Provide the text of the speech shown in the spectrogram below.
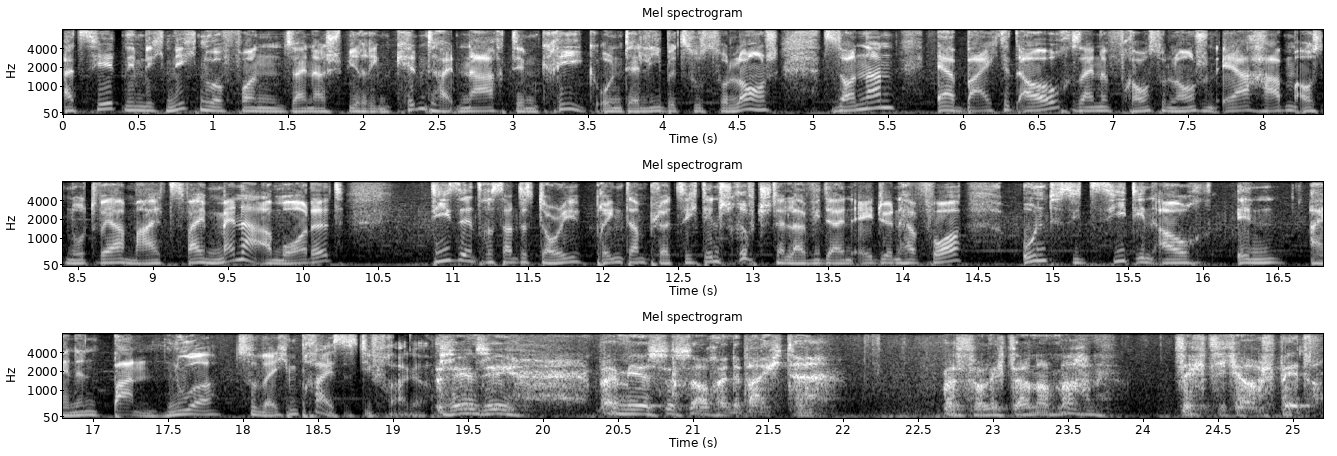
erzählt nämlich nicht nur von seiner schwierigen Kindheit nach dem Krieg und der Liebe zu Solange, sondern er beichtet auch, seine Frau Solange und er haben aus Notwehr mal zwei Männer ermordet. Diese interessante Story bringt dann plötzlich den Schriftsteller wieder in Adrian hervor und sie zieht ihn auch in einen Bann. Nur zu welchem Preis ist die Frage. Sehen Sie, bei mir ist es auch eine Beichte. Was soll ich da noch machen? 60 Jahre später.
